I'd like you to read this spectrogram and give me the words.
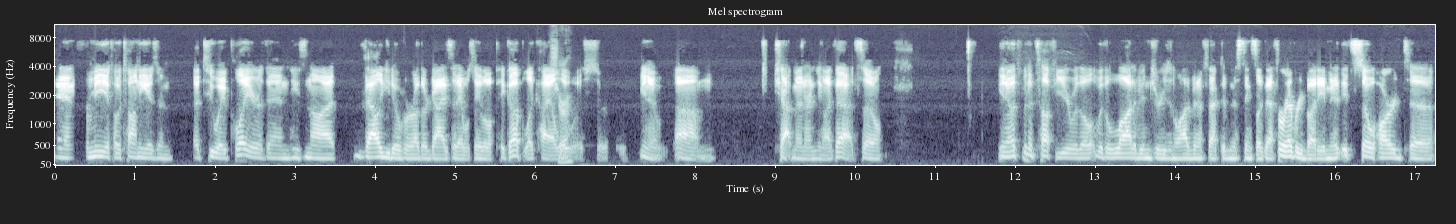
And for me, if Ohtani isn't a two way player, then he's not valued over other guys that I was able to pick up like Kyle sure. Lewis or you know um, Chapman or anything like that. So you know, it's been a tough year with a, with a lot of injuries and a lot of ineffectiveness, things like that for everybody. I mean, it, it's so hard to.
